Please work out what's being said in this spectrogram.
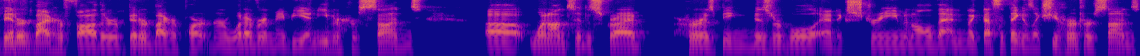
bittered by her father bittered by her partner whatever it may be and even her sons uh, went on to describe her as being miserable and extreme and all that and like that's the thing is like she heard her sons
